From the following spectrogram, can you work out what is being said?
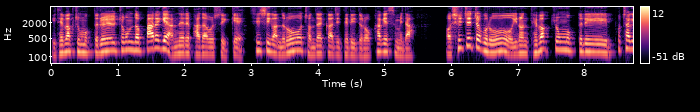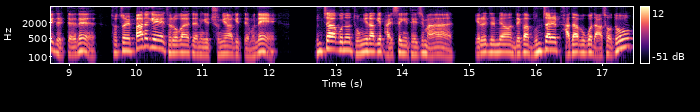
이 대박 종목들을 조금 더 빠르게 안내를 받아볼 수 있게 실시간으로 전달까지 드리도록 하겠습니다. 어, 실질적으로 이런 대박 종목들이 포착이 될 때는 저점에 빠르게 들어가야 되는 게 중요하기 때문에 문자하고는 동일하게 발생이 되지만 예를 들면 내가 문자를 받아보고 나서도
